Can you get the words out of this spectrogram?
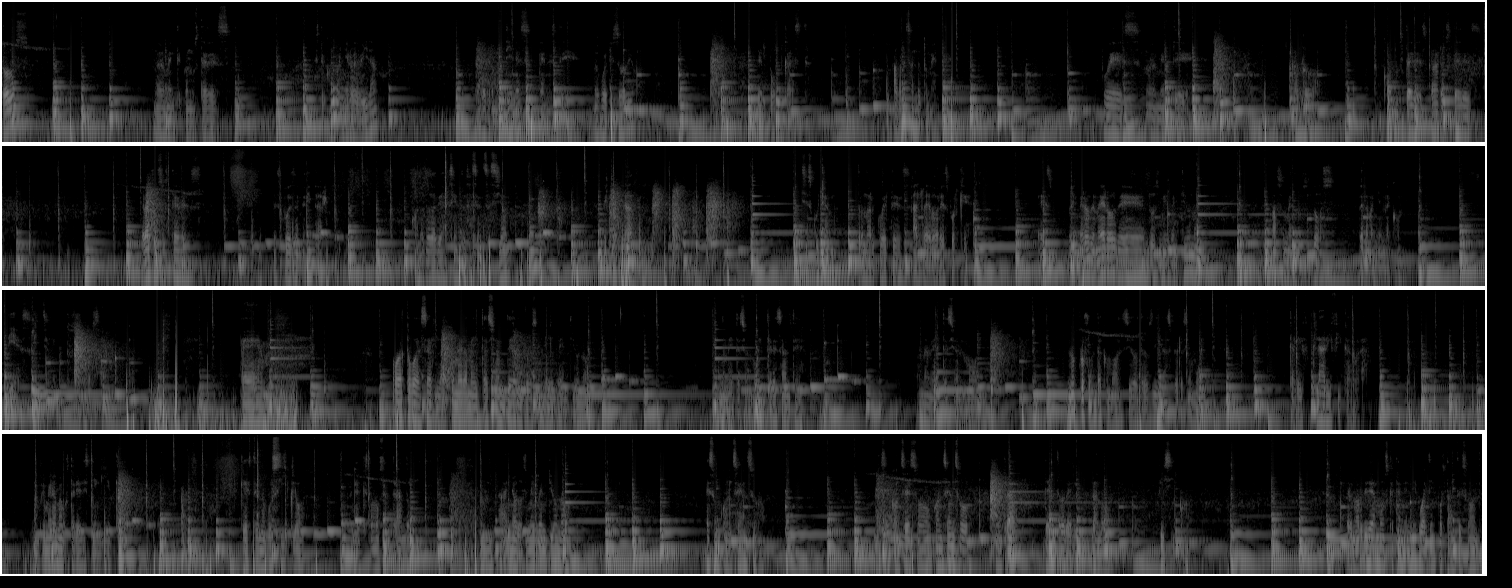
todos. Nuevamente con ustedes, Después de meditar. Cuando todavía siento esa sensación de claridad. Y si escuchan tronar cohetes alrededor es porque es primero de enero del la primera meditación del 2021. Una meditación muy interesante. Una meditación muy... No profunda como han sido otros días, pero sí muy consenso, consenso entra dentro del plano físico. Pero no olvidemos que también igual de importantes son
